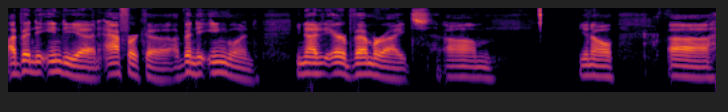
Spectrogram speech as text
I've been to India and Africa. I've been to England, United Arab Emirates. Um, you know, uh,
